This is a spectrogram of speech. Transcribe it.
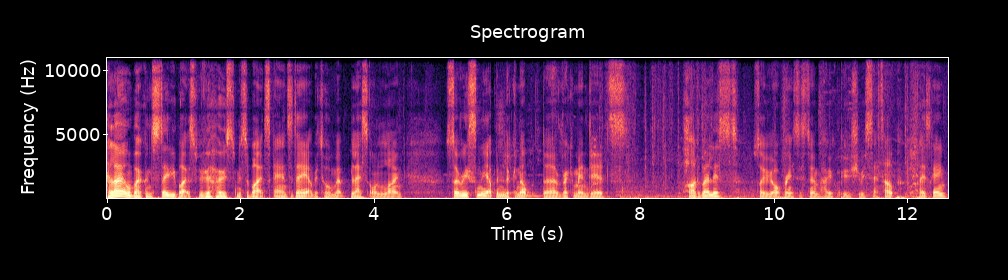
Hello and welcome to DailyBytes with your host Mr. Bytes and today I'll be talking about Bless Online. So recently I've been looking up the recommended hardware list, so your operating system, how your computer should be set up to play this game,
